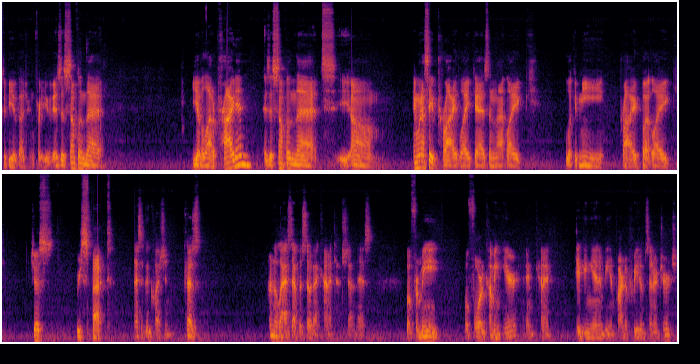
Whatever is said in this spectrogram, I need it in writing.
to be a veteran for you? Is it something that you have a lot of pride in? Is it something that, um, and when I say pride, like as in not like, look at me pride, but like just respect. That's a good question because in the last episode I kind of touched on this, but for me, before coming here and kind of digging in and being part of Freedom Center Church,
